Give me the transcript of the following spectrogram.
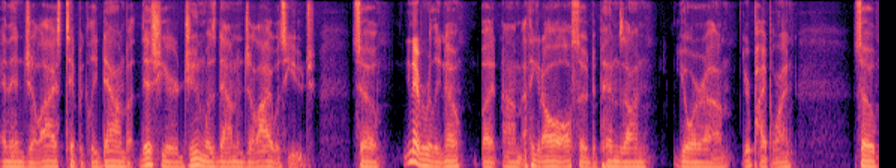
and then July is typically down. But this year, June was down and July was huge. So you never really know. But um, I think it all also depends on your um, your pipeline. So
